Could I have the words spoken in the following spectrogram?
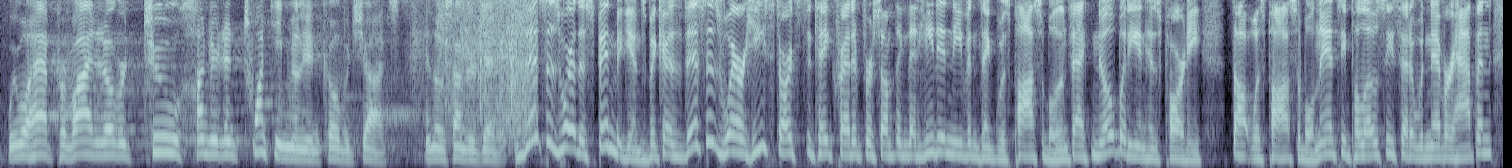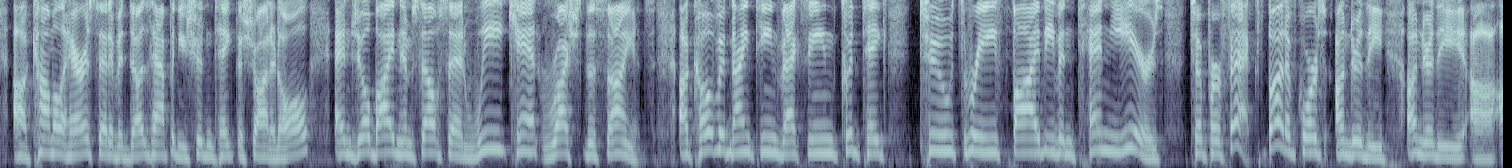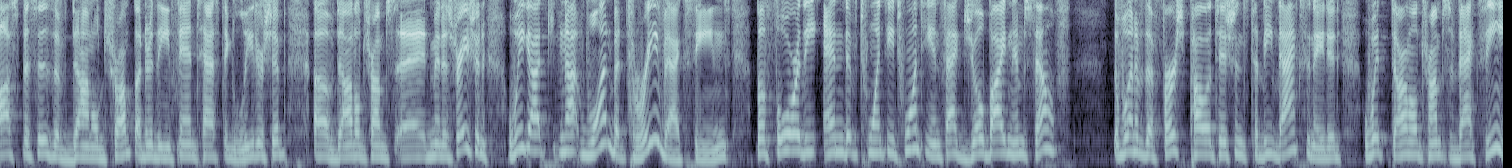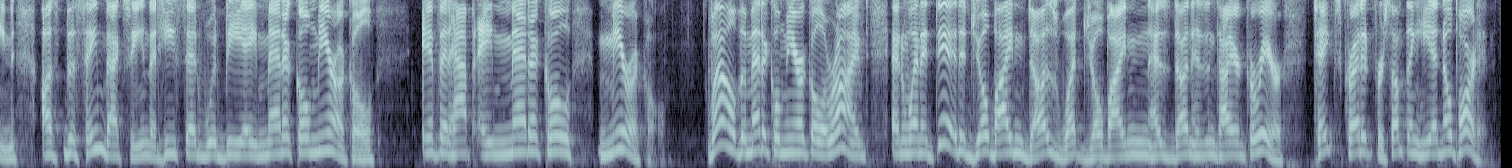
we will have provided over 220 million COVID shots in those 100 days. This is where the spin begins because this is where he starts to take credit for something that he didn't even think was possible. In fact, nobody in his party thought was possible. Nancy Pelosi said it would never happen. Uh, Kamala Harris said if it does happen, you shouldn't take the shot at all. And Joe Biden himself said, we can't rush the science. A COVID-19 vaccine could take two, three, five, even 10 years to perfect. But of course, under the under the uh, auspices of Donald Trump, under the fantastic leadership of Donald Trump's uh, administration, we got not one but three vaccines before the end of 2020. In fact, Joe Biden himself one of the first politicians to be vaccinated with Donald Trump's vaccine, uh, the same vaccine that he said would be a medical miracle if it happened, a medical miracle. Well, the medical miracle arrived, and when it did, Joe Biden does what Joe Biden has done his entire career, takes credit for something he had no part in.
